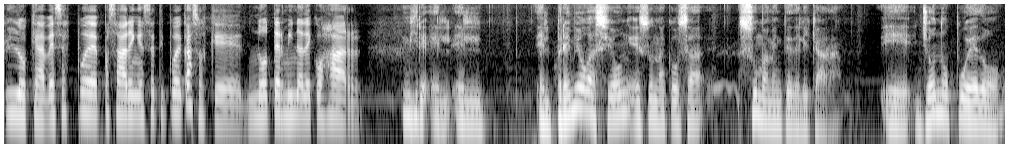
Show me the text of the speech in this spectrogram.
lo que a veces puede pasar en este tipo de casos, que no termina de cojar. Mire, el, el- el premio Ovación es una cosa sumamente delicada. Eh, yo no puedo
